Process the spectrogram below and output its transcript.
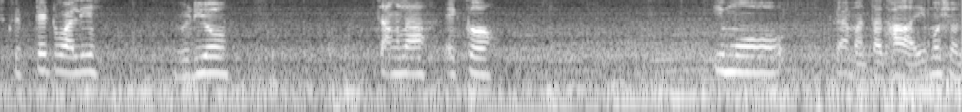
स्क्रिप्टेडवाली व्हिडिओ चांगला एक इमो काय म्हणतात? हा इमोशन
